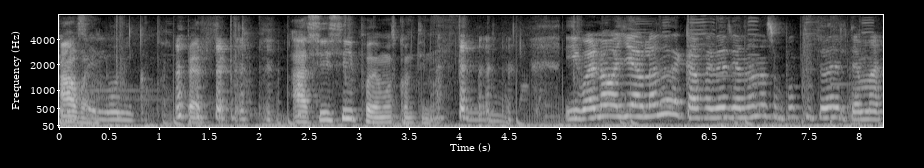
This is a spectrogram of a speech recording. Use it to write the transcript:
Ah, eres el único. Perfecto. Así sí podemos continuar. y bueno, oye, hablando de café, desviándonos un poquito del tema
